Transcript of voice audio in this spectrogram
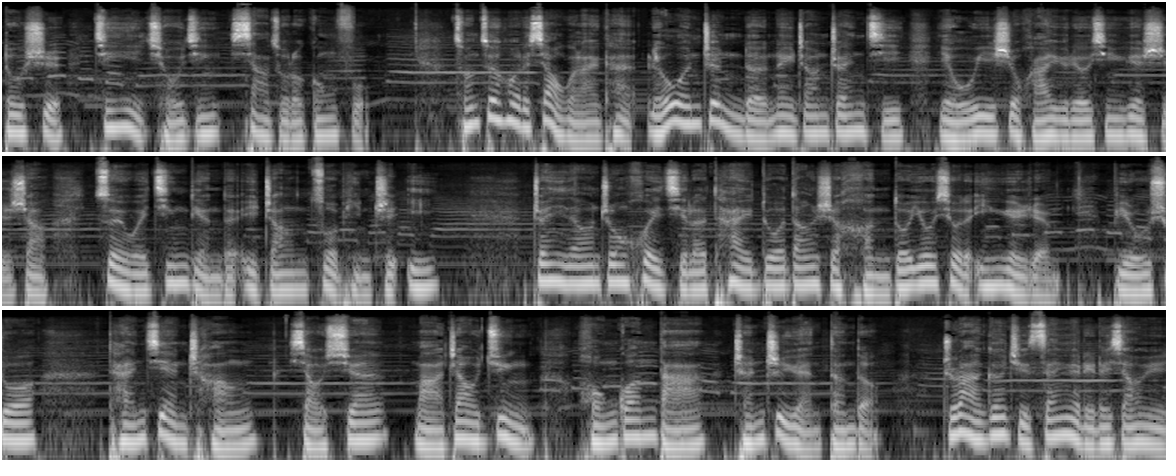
都是精益求精，下足了功夫。从最后的效果来看，刘文正的那张专辑也无疑是华语流行乐史上最为经典的一张作品之一。专辑当中汇集了太多当时很多优秀的音乐人，比如说谭健常、小轩、马兆骏、洪光达、陈志远等等。主打歌曲《三月里的小雨》。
